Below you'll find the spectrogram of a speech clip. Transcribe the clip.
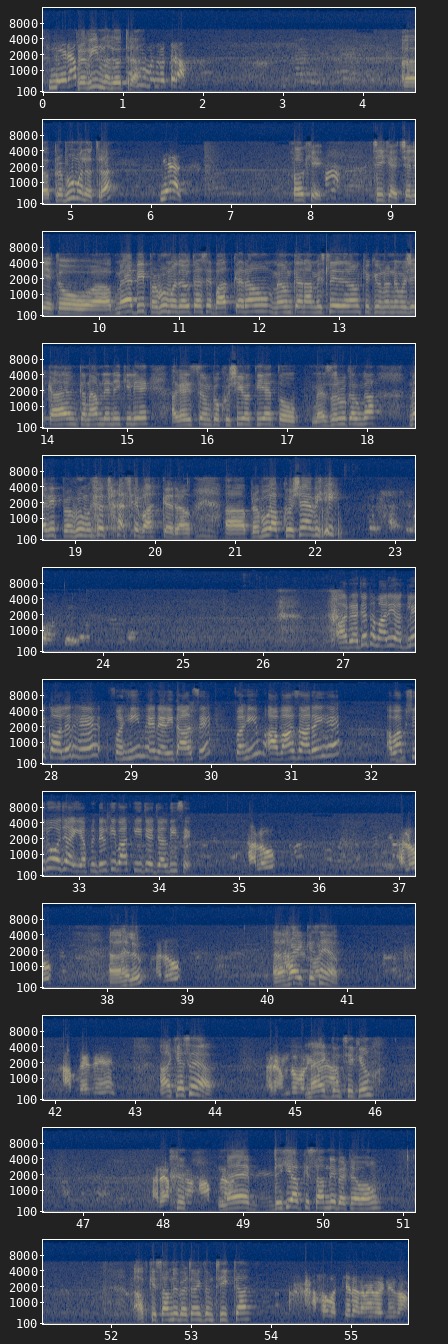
मेरा प्रवीण मल्होत्रा। मल्होत्रा। प्रभु मल्होत्रा? यस ओके ठीक है चलिए तो आ, मैं अभी प्रभु मल्होत्रा से बात कर रहा हूँ मैं उनका नाम इसलिए ले रहा हूँ क्योंकि उन्होंने मुझे कहा है उनका नाम लेने के लिए। अगर इससे उनको खुशी होती है तो मैं ज़रूर करूँगा। मैं भी प्रभु मल्होत्रा से बात कर रहा हूँ। प्रभु आप खुश हैं अभी? और रजत हमारे अगले कॉलर है फहीम है नैनीताल से। फहीम आवाज़ आ रही है? अब आप शुरू हो जाइए अपने दिल की बात कीजिए जल्दी से। Hello? Hello? Hello? Hello? Hi कैसे हैं आप? आप कैसे हैं? हाँ कैसे हैं आप? अरे हम तो मैं एकदम ठीक हूँ। अरे मैं देखिए आपके सामने बैठा हुआ हूँ। आपके सामने बैठा हूँ एकदम ठीक ठाक अच्छे लग रहे हैं बैठने का।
